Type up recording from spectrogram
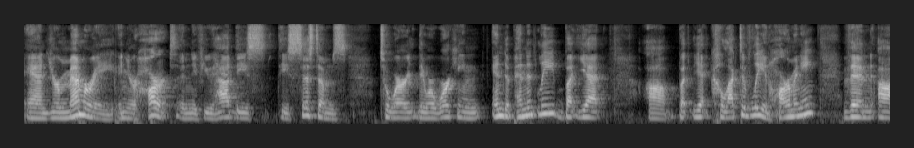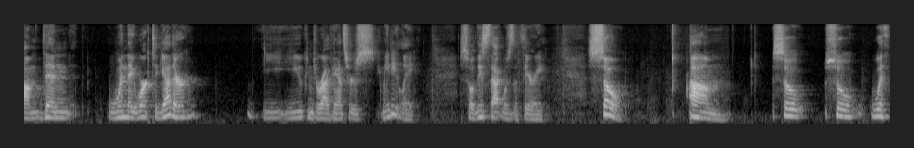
and your memory in your heart. And if you had these these systems to where they were working independently, but yet uh, but yet collectively in harmony, then um, then when they work together, you can derive answers immediately. So at least that was the theory. So, um, so so with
